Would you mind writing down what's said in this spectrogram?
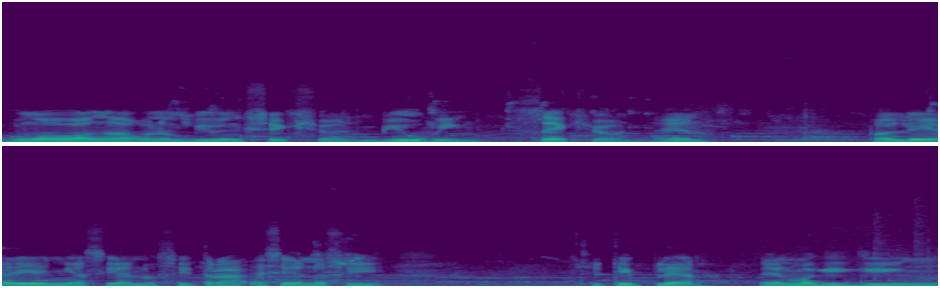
gumawa nga ako ng viewing section. Viewing section. Ayan. Bali, ayan nga si ano si Tra, eh, si ano si si Tipler. Ayan magiging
